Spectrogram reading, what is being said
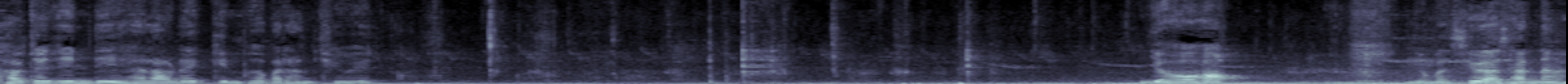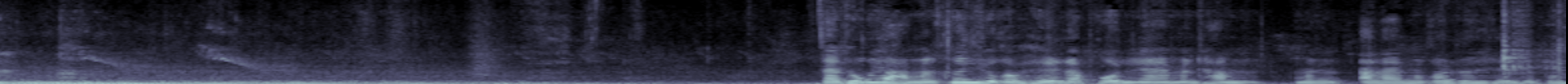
เขาจะยินดีให้เราได้กินเพื่อประทังชีวิตหยอกอย่ามาเชื่อฉันนะ แต่ทุกอย่างมันขึ้นอยู่กับเหตุและผลไงมันทำมันอะไรมันก็ด้วยเหตุและผล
